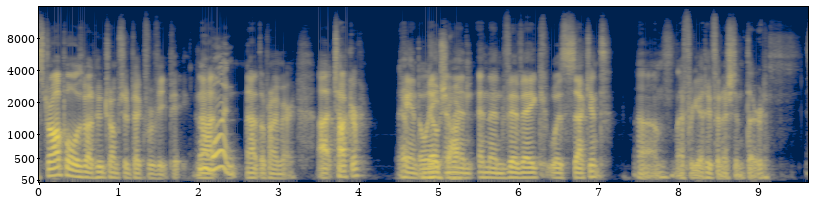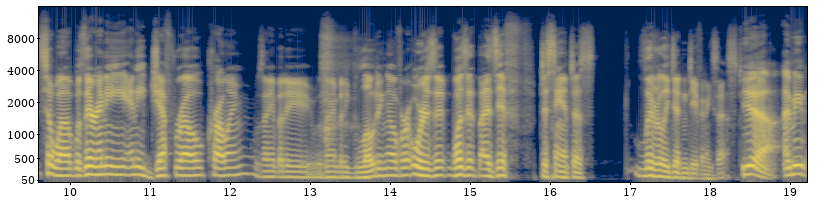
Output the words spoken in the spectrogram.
The straw poll was about who Trump should pick for VP, Who not won? not the primary. Uh, Tucker Yep, handily, no shock. and then and then Vivek was second. Um, I forget who finished in third. So, uh, was there any any Jeff Roe crowing? Was anybody was anybody gloating over, or is it was it as if DeSantis literally didn't even exist? Yeah, I mean,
